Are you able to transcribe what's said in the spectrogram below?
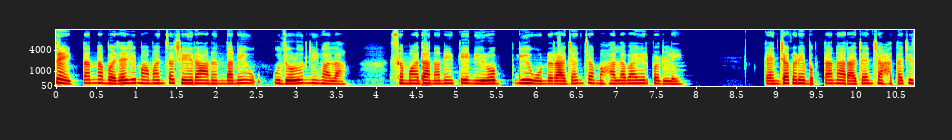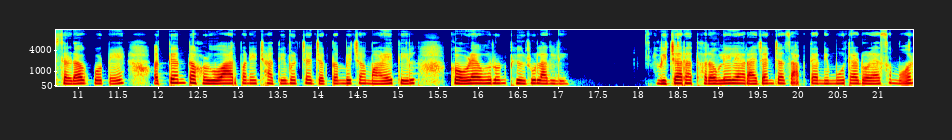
ते ऐकताना बजाजी मामांचा चेहरा आनंदाने उजळून निघाला. समाधानाने ते निरोप घेऊन राजांच्या महालाबाहेर पडले. त्यांच्याकडे बघताना राजांच्या हाताची सडक बोटे अत्यंत हळुवारपणे छातीवरच्या जगदंबेच्या माळेतील कवड्यावरून फिरू लागली. विचारात हरवलेल्या राजांच्या जागत्या निमुळत्या डोळ्यासमोर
